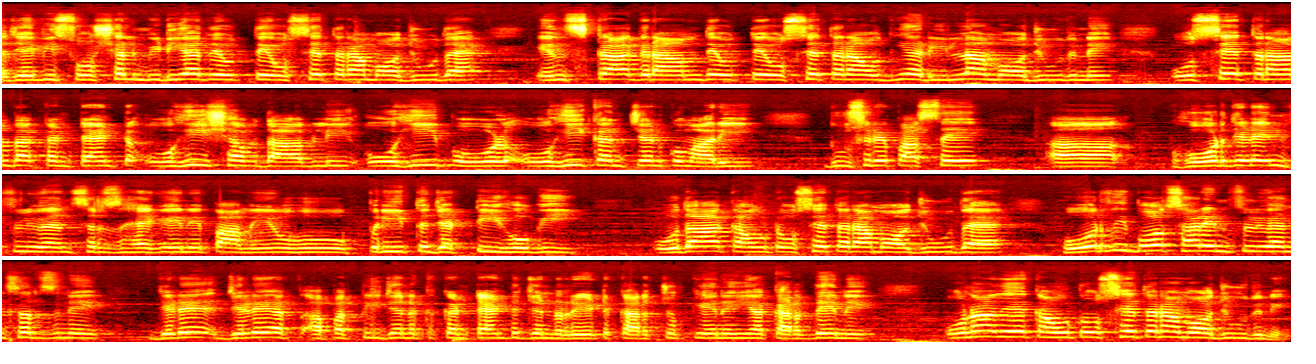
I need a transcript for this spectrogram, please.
ਅਜੇ ਵੀ ਸੋਸ਼ਲ ਮੀਡੀਆ ਦੇ ਉੱਤੇ ਉਸੇ ਤਰ੍ਹਾਂ ਮੌਜੂਦ ਹੈ। ਇੰਸਟਾਗ੍ਰam ਦੇ ਉੱਤੇ ਉਸੇ ਤਰ੍ਹਾਂ ਉਹਦੀਆਂ ਰੀਲਾਂ ਮੌਜੂਦ ਨੇ। ਉਸੇ ਤਰ੍ਹਾਂ ਦਾ ਕੰਟੈਂਟ ਉਹੀ ਸ਼ਬਦਾਵਲੀ, ਉਹੀ ਬੋਲ, ਉਹੀ ਕੰਚਨ ਕੁਮਾਰੀ। ਦੂਸਰੇ ਪਾਸੇ ਹੋਰ ਜਿਹੜੇ ਇਨਫਲੂਐਂਸਰਸ ਹੈਗੇ ਨੇ, ਭਾਵੇਂ ਉਹ ਪ੍ਰੀਤ ਜੱਟੀ ਹੋ ਗਈ ਉਹਦਾ ਅਕਾਊਂਟ ਉਸੇ ਤਰ੍ਹਾਂ ਮੌਜੂਦ ਹੈ। ਹੋਰ ਵੀ ਬਹੁਤ ਸਾਰੇ ਇਨਫਲੂਐਂਸਰਸ ਨੇ, ਜਿਹੜੇ ਜਿਹੜੇ ਆਪੱਤੀਜਨਕ ਕੰਟੈਂਟ ਜਨਰੇਟ ਕਰ ਚੁੱਕੇ ਨੇ ਜਾਂ ਕਰਦੇ ਨੇ, ਉਹਨਾਂ ਦੇ ਅਕਾਊਂਟ ਉਸੇ ਤਰ੍ਹਾਂ ਮੌਜੂਦ ਨੇ।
